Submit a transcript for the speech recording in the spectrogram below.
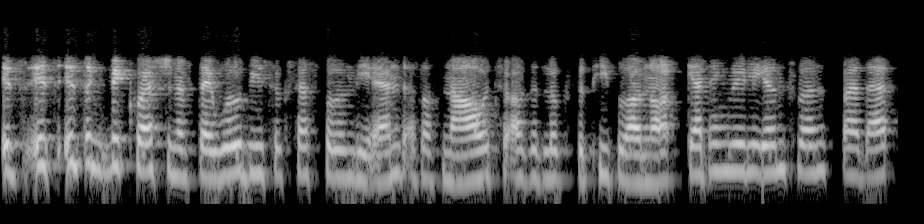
it's, it's, it's a big question if they will be successful in the end. As of now, to us, it looks the people are not getting really influenced by that.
